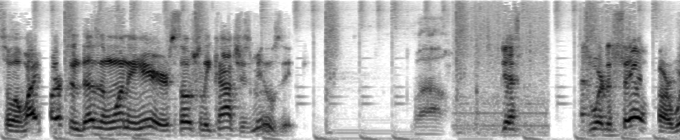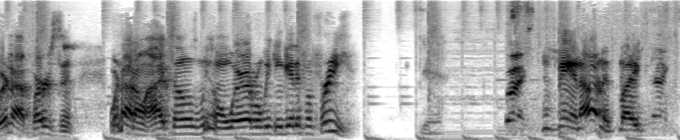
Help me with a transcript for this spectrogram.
So a white person doesn't want to hear socially conscious music. Wow. Just where the sales are. We're not purchasing. We're not on iTunes. We on wherever we can get it for free. Yeah. Right. Just being honest, like Exactly.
